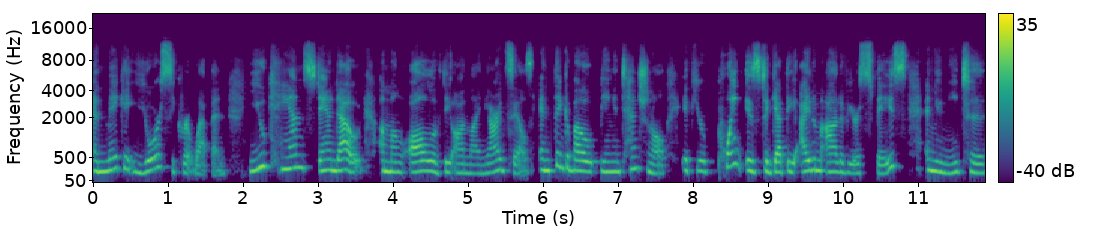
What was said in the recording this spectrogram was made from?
and make it your secret weapon. You can stand out among all of the online yard sales and think about being intentional. If your point is to get the item out of your space and you need to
